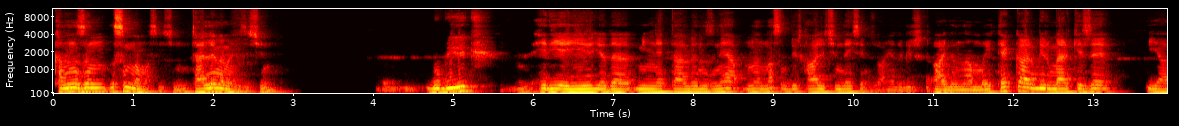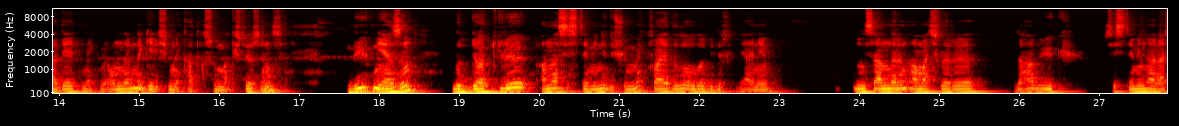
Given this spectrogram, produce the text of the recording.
kanınızın ısınmaması için, terlememeniz için bu büyük hediyeyi ya da minnettarlığınızı ne yapma, nasıl bir hal içindeyseniz o an ya da bir aydınlanmayı tekrar bir merkeze iade etmek ve onların da gelişimine katkı sunmak istiyorsanız büyük niyazın bu dörtlü ana sistemini düşünmek faydalı olabilir. Yani insanların amaçları daha büyük sistemin araç,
